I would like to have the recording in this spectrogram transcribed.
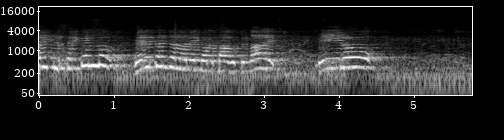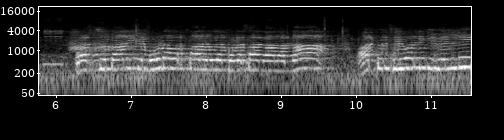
ఐదు సెకండ్లు వెనుకంజలోనే కొనసాగుతున్నాయి. మీరు ప్రస్తుతానికి మూడవ స్థానంలో కొనసాగాలన్నా అటు చివరికి వెళ్ళి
